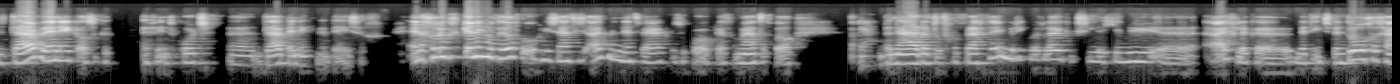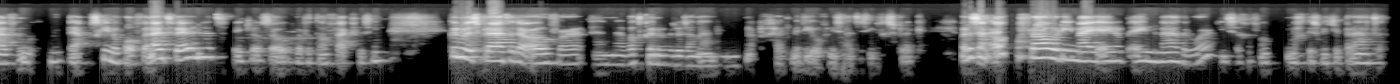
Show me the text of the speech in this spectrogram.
Dus daar ben ik, als ik het even in het kort, uh, daar ben ik mee bezig. En gelukkig ken ik nog heel veel organisaties uit mijn netwerk. Dus ik word ook regelmatig wel nou ja, benaderd of gevraagd. Hé hey Marieke, wat leuk. Ik zie dat je nu uh, eigenlijk uh, met iets bent doorgegaan. Ja, misschien nog wel vanuit Vernet. Weet je wel, zo wordt het dan vaak gezien. Kunnen we eens praten daarover en uh, wat kunnen we er dan aan doen? Nou, dan ga ik met die organisaties in gesprek. Maar er zijn ook vrouwen die mij één op één benaderen hoor. Die zeggen van, mag ik eens met je praten?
